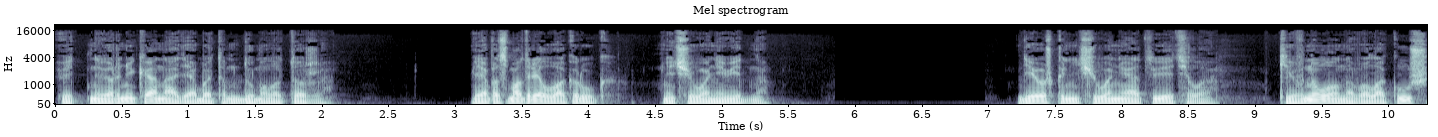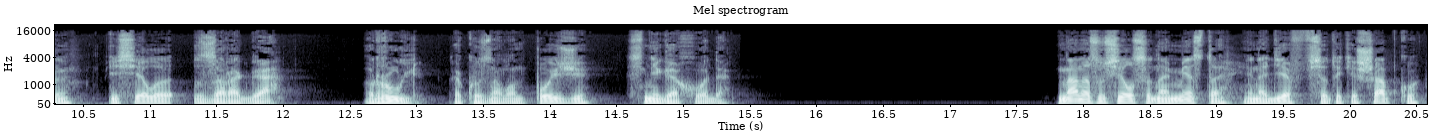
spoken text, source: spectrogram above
ведь наверняка Надя об этом думала тоже. Я посмотрел вокруг, ничего не видно. Девушка ничего не ответила, кивнула на волокуши и села за рога. Руль, как узнал он позже, снегохода. Нанос уселся на место и, надев все-таки шапку,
